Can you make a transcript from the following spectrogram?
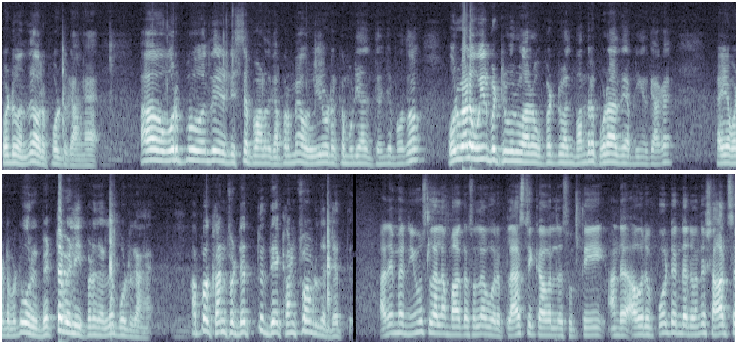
கொண்டு வந்து அவரை போட்டிருக்காங்க. உறுப்பு வந்து டிஸ்டர்ப் ஆனதுக்கு அப்புறமே அவர் உயிரோடு இருக்க முடியாதுன்னு தெரிஞ்ச போதும் ஒருவேளை உயிர் பெற்று வருவார் பெற்று வந்து வந்துடக்கூடாது அப்படிங்கிறதுக்காக கையப்பட்டப்பட்டு ஒரு வெட்ட வெளி படுதலில் போட்டிருக்காங்க. அப்போ confirm death the confirm the death அதே மாதிரி நியூஸ்ல எல்லாம் பார்க்க சொல்ல ஒரு பிளாஸ்டிக் கவர்ல சுத்தி அந்த அவர் போட்டிருந்தது வந்து ஷார்ட்ஸ்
